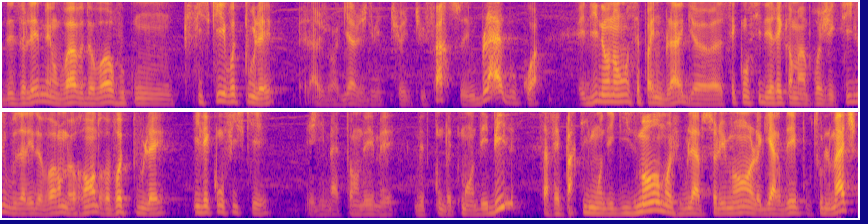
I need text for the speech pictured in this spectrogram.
désolé, mais on va devoir vous confisquer votre poulet. Et là, je regarde, je dis, mais tu, tu farces, c'est une blague ou quoi? Il dit, non, non, c'est pas une blague, euh, c'est considéré comme un projectile, vous allez devoir me rendre votre poulet. Il est confisqué. Et je dis, mais attendez, mais vous êtes complètement débile. Ça fait partie de mon déguisement. Moi, je voulais absolument le garder pour tout le match.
